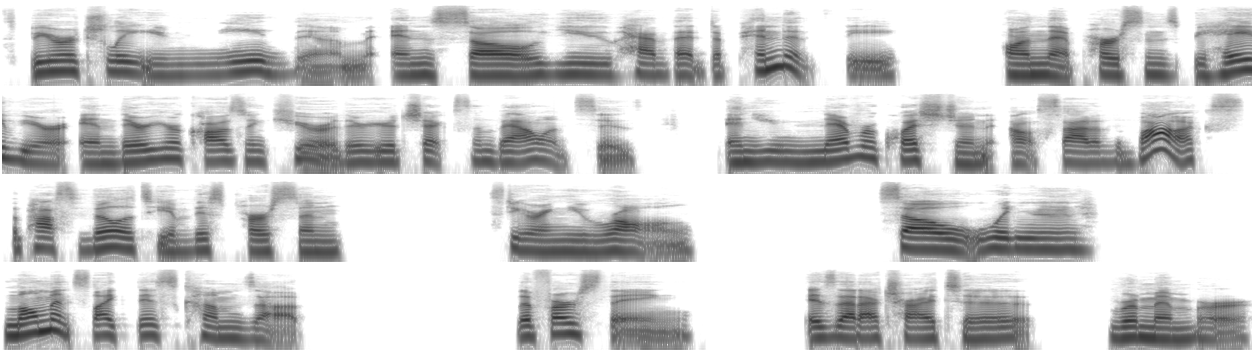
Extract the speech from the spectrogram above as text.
spiritually. You need them. And so you have that dependency on that person's behavior and they're your cause and cure, they're your checks and balances. And you never question outside of the box the possibility of this person steering you wrong. So when moments like this comes up, the first thing is that I try to remember,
